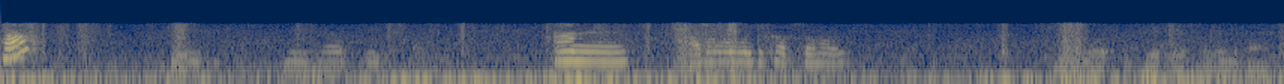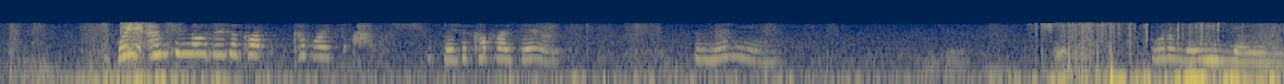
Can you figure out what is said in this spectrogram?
Huh? Um, I don't know where the cups are. Wait, actually no, there's a cup, cup right. Ow, shoot, there's a cup right there. It's a minion. What a minion.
